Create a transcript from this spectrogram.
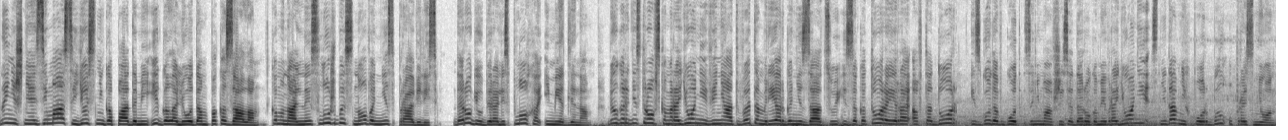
Нынешняя зима с ее снегопадами и гололедом показала, коммунальные службы снова не справились. Дороги убирались плохо и медленно. В Белгороднестровском районе винят в этом реорганизацию, из-за которой райавтодор, из года в год занимавшийся дорогами в районе, с недавних пор был упразднен.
